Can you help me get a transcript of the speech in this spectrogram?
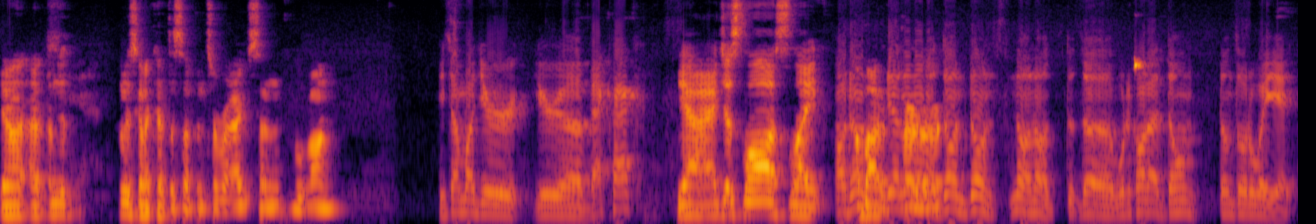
You know, I, I'm just I'm just gonna cut this up into rags and move on. You talking about your your uh, backpack? Yeah, I just lost like Oh, don't. about yeah, no, no, no, don't, don't. No, no. The, the what do you call that? Don't, don't throw it away yet.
